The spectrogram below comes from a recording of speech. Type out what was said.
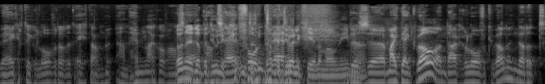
weiger te geloven dat het echt aan, aan hem lag of aan oh, nee, zijn, dat bedoel, aan ik, dat, dat bedoel ik helemaal niet. Dus, maar. Uh, maar ik denk wel, en daar geloof ik wel in, dat het,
